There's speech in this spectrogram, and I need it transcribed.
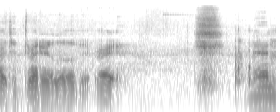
Start to thread it a little bit, right? And then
